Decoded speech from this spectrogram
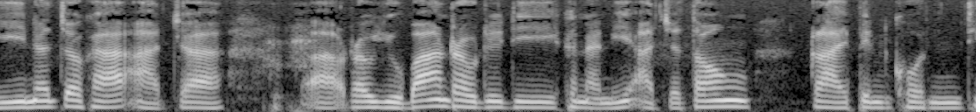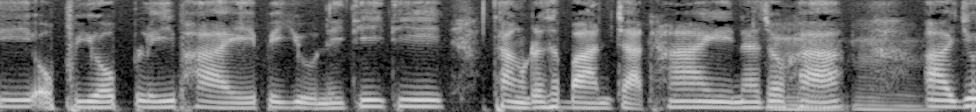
นี้นะเจ้าคะอาจจะเราอยู่บ้านเราดีๆ ขณะนี้อาจจะต้องกลายเป็นคนที่อพยพลี้ภัยไปอยู่ในที่ที่ทางรัฐบาลจัดให้นะเจ้าคะโย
